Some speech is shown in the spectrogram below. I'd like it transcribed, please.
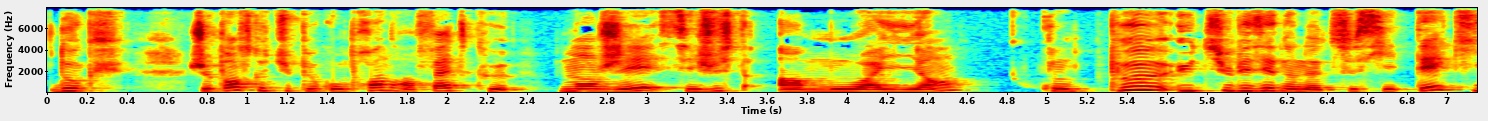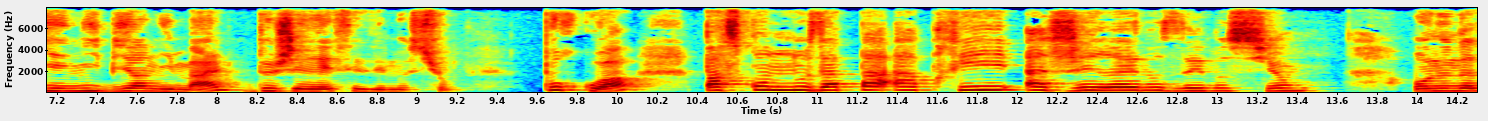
Donc, je pense que tu peux comprendre en fait que manger, c'est juste un moyen qu'on peut utiliser dans notre société qui est ni bien ni mal de gérer ses émotions. Pourquoi? Parce qu'on ne nous a pas appris à gérer nos émotions. On nous a...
